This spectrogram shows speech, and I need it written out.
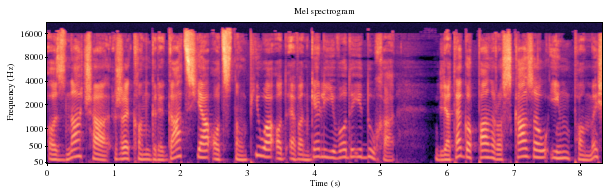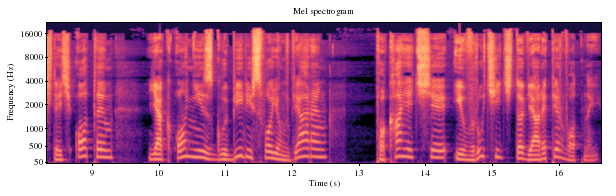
oznacza, że kongregacja odstąpiła od Ewangelii wody i ducha. Dlatego Pan rozkazał im pomyśleć o tym, jak oni zgubili swoją wiarę, pokajać się i wrócić do wiary pierwotnej.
